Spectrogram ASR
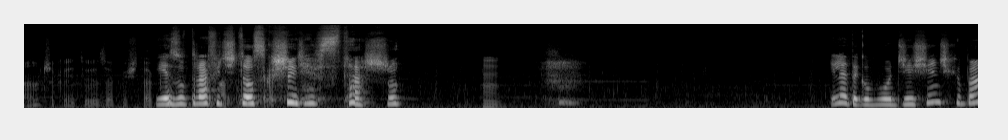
A, czekaj, tu jest jakoś tak... Jezu, trafić tą skrzynię w staszu. Hmm. Ile tego było? 10 chyba?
